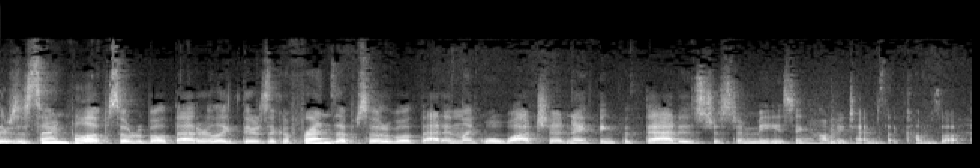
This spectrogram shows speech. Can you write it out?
there's a Seinfeld episode about that or like there's like a Friends episode about that and like we'll watch it and I think that that is just amazing how many times that comes up.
